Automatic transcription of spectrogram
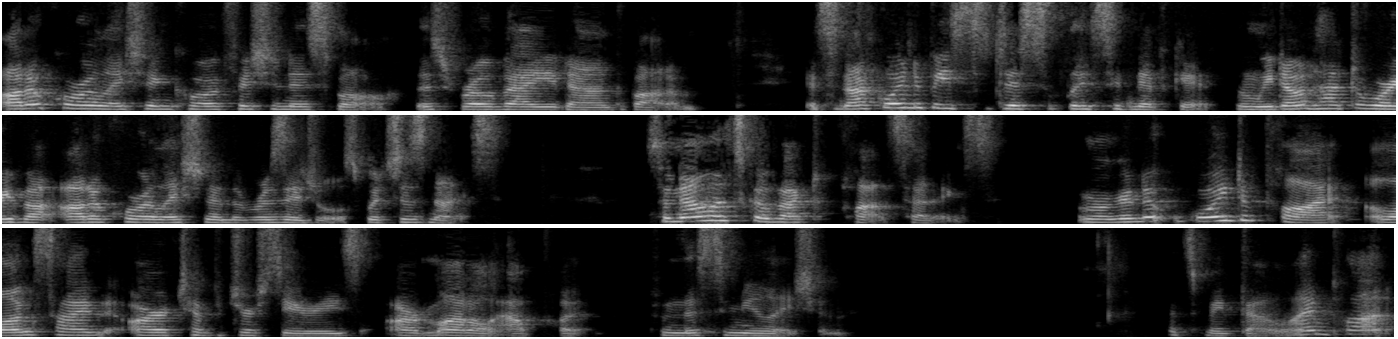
autocorrelation coefficient is small, this rho value down at the bottom. It's not going to be statistically significant, and we don't have to worry about autocorrelation of the residuals, which is nice. So now let's go back to plot settings. We're going to, going to plot alongside our temperature series, our model output from this simulation. Let's make that a line plot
